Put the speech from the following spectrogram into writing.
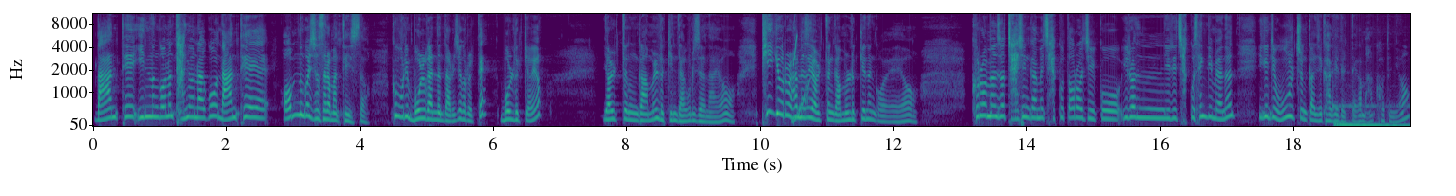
나한테 있는 거는 당연하고 나한테 없는 것이 저 사람한테 있어. 그럼 우리 뭘 갖는다 그러죠? 그럴 때? 뭘 느껴요? 열등감을 느낀다고 그러잖아요. 비교를 하면서 열등감을 느끼는 거예요. 그러면서 자신감이 자꾸 떨어지고 이런 일이 자꾸 생기면은 이게 이제 우울증까지 가게 될 때가 많거든요.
